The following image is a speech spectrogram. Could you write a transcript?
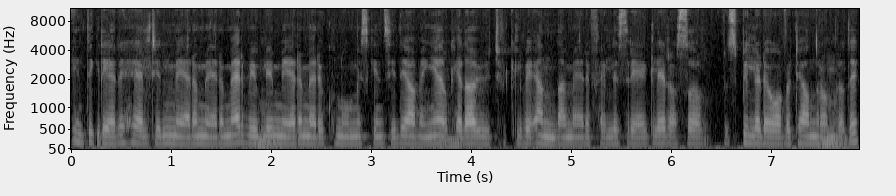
integrerer hele tiden mer og mer og mer. Vi blir mm. mer og mer økonomisk innsidig avhengige. Ok, Da utvikler vi enda mer felles regler, og så spiller det over til andre områder.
